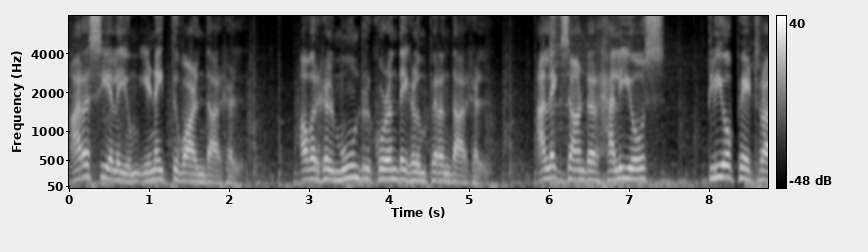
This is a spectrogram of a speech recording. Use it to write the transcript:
அரசியலையும் இணைத்து வாழ்ந்தார்கள். அவர்கள் மூன்று குழந்தைகளும் பிறந்தார்கள். அலெக்சாண்டர் ஹலியோஸ் கிளியோபேட்ரா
